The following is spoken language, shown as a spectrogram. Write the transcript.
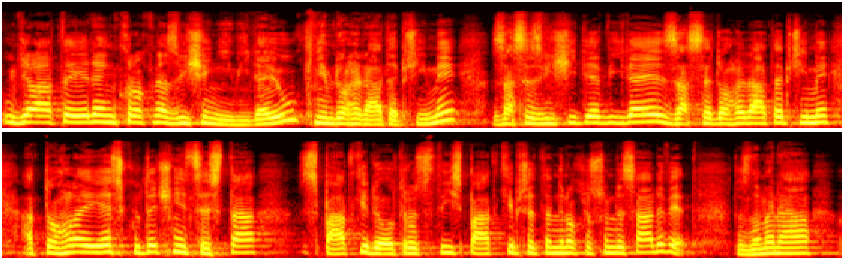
uděláte jeden krok na zvýšení výdajů, k ním dohledáte příjmy, zase zvýšíte výdaje, zase dohledáte příjmy a tohle je skutečně cesta zpátky do otroctví, zpátky před ten rok 89. To znamená, eh,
